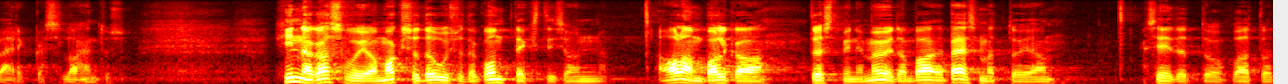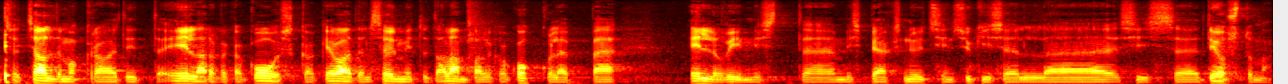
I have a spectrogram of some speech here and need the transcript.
väärikas lahendus. hinnakasvu ja maksutõusude kontekstis on alampalga tõstmine möödapääsmatu ja seetõttu vaatavad sotsiaaldemokraadid eelarvega koos ka kevadel sõlmitud alampalga kokkuleppe elluviimist, mis peaks nüüd siin sügisel äh, siis äh, teostuma.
